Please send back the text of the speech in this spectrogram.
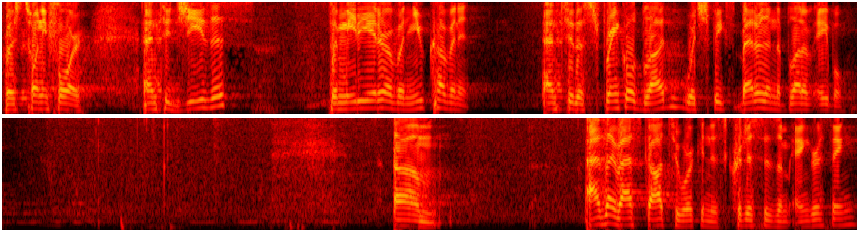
Verse 24. And to Jesus, the mediator of a new covenant, and to the sprinkled blood, which speaks better than the blood of Abel. Um, as I've asked God to work in this criticism anger thing,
